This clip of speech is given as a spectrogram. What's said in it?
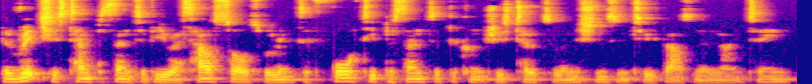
The richest 10% of US households were linked to 40% of the country's total emissions in 2019.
